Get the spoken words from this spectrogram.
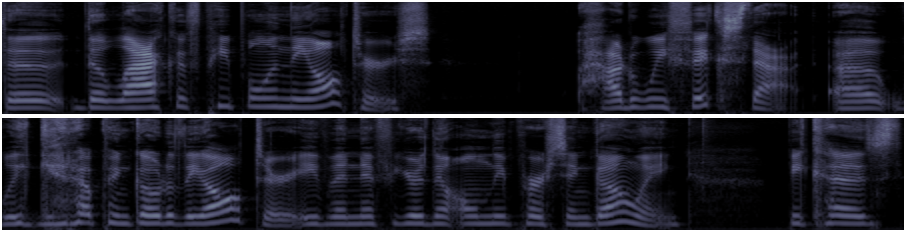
The the lack of people in the altars. How do we fix that? Uh, we get up and go to the altar, even if you're the only person going because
